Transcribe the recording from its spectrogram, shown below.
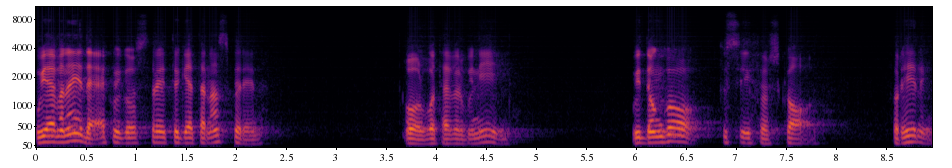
We have an headache, we go straight to get an aspirin or whatever we need. We don't go to see first God for healing.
